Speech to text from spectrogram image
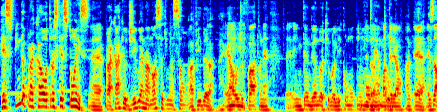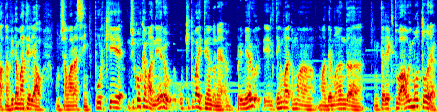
respinga para cá outras questões, é, para cá que eu digo é na nossa dimensão, a vida real Uhum. de fato, né, É, entendendo aquilo ali como um Vida momento material. a- É, exato, na vida material, vamos chamar assim. Porque, de qualquer maneira, o, o que, que vai tendo, né? Primeiro, ele tem uma, uma, uma demanda intelectual e motora,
